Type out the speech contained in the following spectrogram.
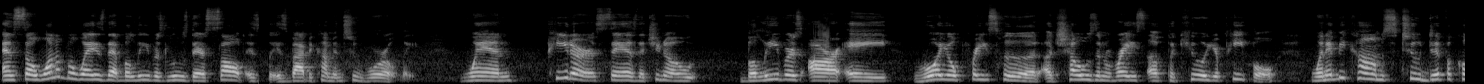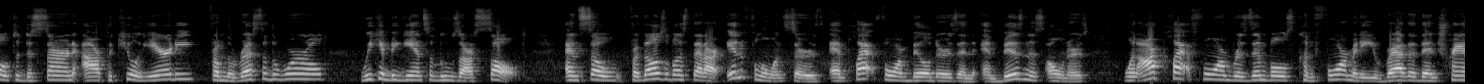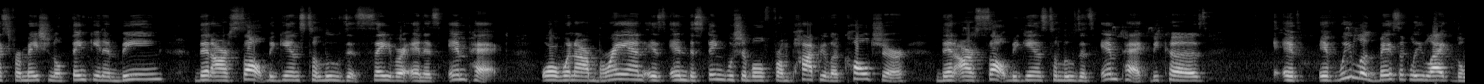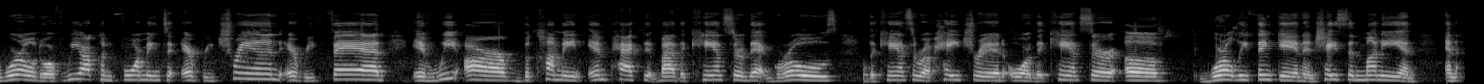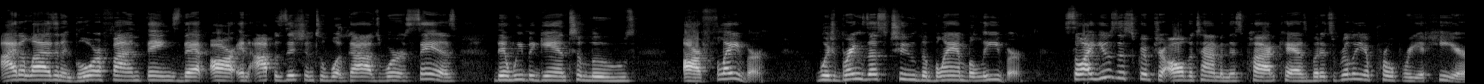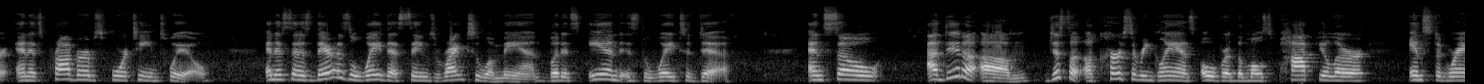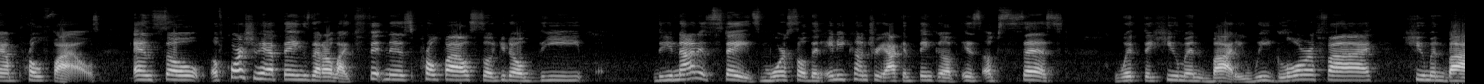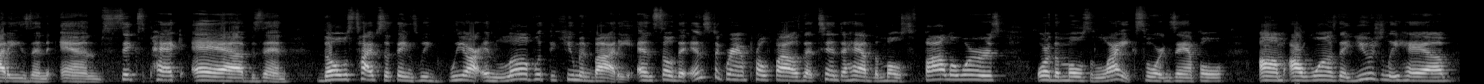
And so, one of the ways that believers lose their salt is, is by becoming too worldly. When Peter says that, you know, believers are a royal priesthood, a chosen race of peculiar people, when it becomes too difficult to discern our peculiarity from the rest of the world, we can begin to lose our salt. And so, for those of us that are influencers and platform builders and, and business owners, when our platform resembles conformity rather than transformational thinking and being, then our salt begins to lose its savor and its impact. Or when our brand is indistinguishable from popular culture, then our salt begins to lose its impact because if if we look basically like the world or if we are conforming to every trend every fad if we are becoming impacted by the cancer that grows the cancer of hatred or the cancer of worldly thinking and chasing money and and idolizing and glorifying things that are in opposition to what God's word says then we begin to lose our flavor. Which brings us to the bland believer so I use this scripture all the time in this podcast, but it's really appropriate here. And it's Proverbs 14 12. And it says, There is a way that seems right to a man, but its end is the way to death. And so I did a um just a, a cursory glance over the most popular Instagram profiles. And so of course you have things that are like fitness profiles. So you know the the United States, more so than any country I can think of, is obsessed with the human body. We glorify human bodies and and six pack abs and those types of things. We we are in love with the human body. And so the Instagram profiles that tend to have the most followers or the most likes, for example, um, are ones that usually have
